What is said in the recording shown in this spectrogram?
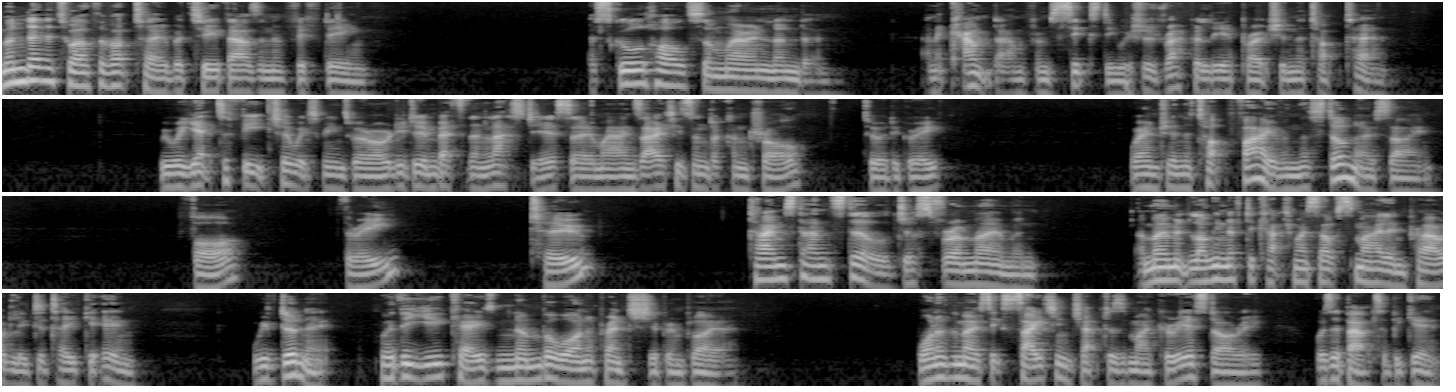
Monday, the 12th of October 2015. A school hall somewhere in London, and a countdown from 60, which was rapidly approaching the top 10. We were yet to feature, which means we're already doing better than last year, so my anxiety is under control to a degree. We're entering the top 5, and there's still no sign. Four, three, two. Time stands still just for a moment a moment long enough to catch myself smiling proudly to take it in. We've done it. We're the UK's number one apprenticeship employer. One of the most exciting chapters of my career story was about to begin.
